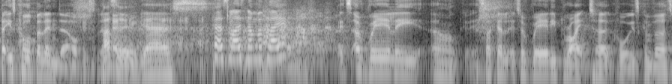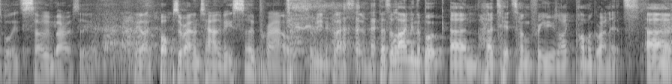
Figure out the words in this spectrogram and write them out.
But he's called Belinda, obviously. Has he? Yes. Personalised number plate. It's a really oh, it's like a it's a really bright turquoise convertible. It's so embarrassing. He like bobs around town and he's so proud. I mean, bless him. There's a line in the book, um, her tits hung freely like pomegranates. Um,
